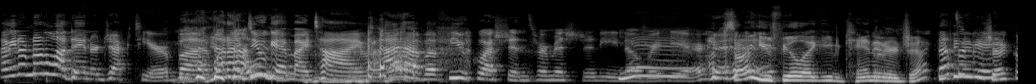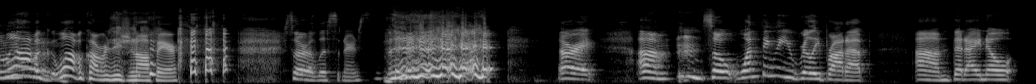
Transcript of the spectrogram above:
I mean, I'm not allowed to interject here, but when I do get my time, I have a few questions for Miss Janine over here. I'm sorry you feel like you can interject. That's you can okay. interject all We'll you have a we'll have a conversation off air. so our listeners. All right. Um, so one thing that you really brought up um, that I know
